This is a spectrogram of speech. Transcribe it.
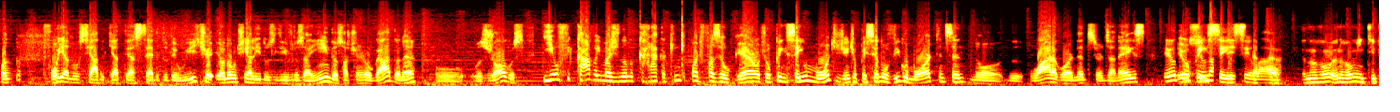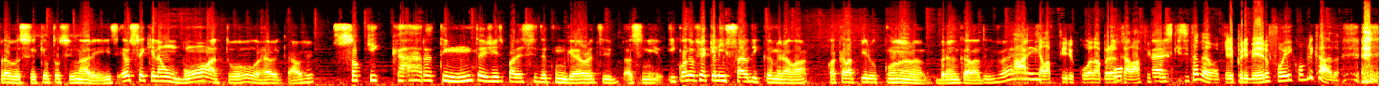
quando foi anunciado que ia ter a série do The Witcher, eu não tinha lido os livros ainda, eu só tinha jogado, né, o- os jogos, e eu ficava imaginando, caraca, quem que pode fazer o Geralt? Eu pensei em um monte de gente, eu pensei no Viggo Mortensen, no, no Aragorn, né, do Senhor dos Anéis, eu o pensei, nariz, sei lá, Eu não, vou, eu não vou mentir pra você que eu torci o nariz. Eu sei que ele é um bom ator, o Harry Cavill. Só que, cara, tem muita gente parecida com Garrett, assim. E quando eu vi aquele ensaio de câmera lá, com aquela perucona branca lá, do velho. ah, aquela piricona branca lá ficou é. esquisita mesmo, aquele primeiro foi complicado.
